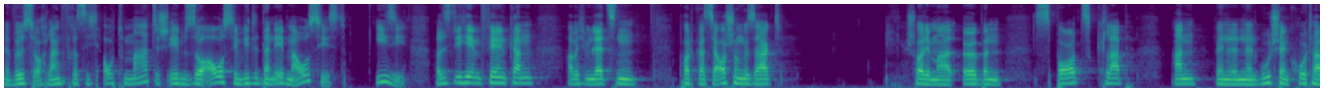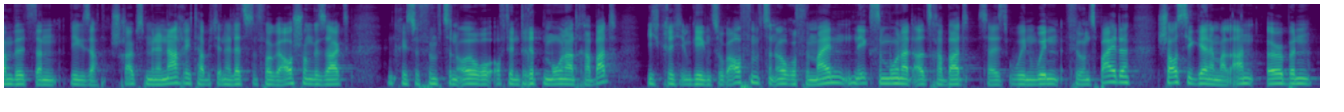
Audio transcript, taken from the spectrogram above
dann wirst du auch langfristig automatisch eben so aussehen, wie du dann eben aussiehst. Easy. Was ich dir hier empfehlen kann, habe ich im letzten Podcast ja auch schon gesagt. Schau dir mal Urban Sports Club an. Wenn du einen Gutscheincode haben willst, dann, wie gesagt, schreibst mir eine Nachricht, habe ich in der letzten Folge auch schon gesagt. Dann kriegst du 15 Euro auf den dritten Monat Rabatt. Ich kriege im Gegenzug auch 15 Euro für meinen nächsten Monat als Rabatt. Das heißt Win-Win für uns beide. Schau es dir gerne mal an. Urban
